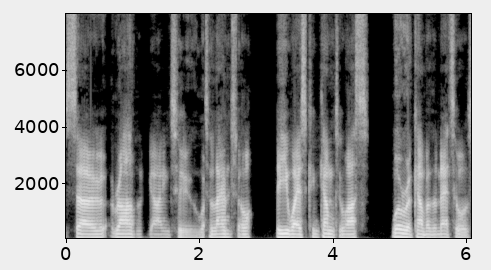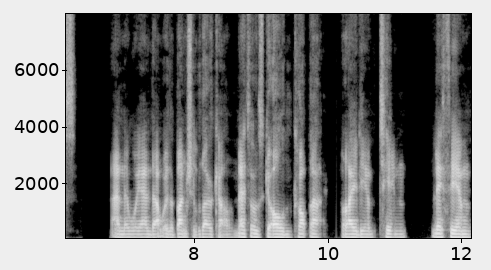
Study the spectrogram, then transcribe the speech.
So rather than going to, to landfill, the e-waste can come to us, we'll recover the metals, and then we end up with a bunch of low carbon metals, gold, copper, palladium, tin, lithium,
